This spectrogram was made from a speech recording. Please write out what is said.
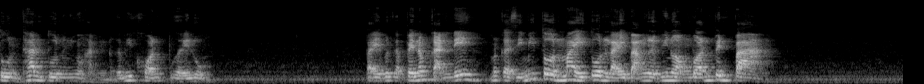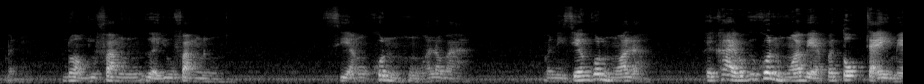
ต้นท่านตัวหนึงอยู่หันก็มีคอนเปื่อยลงไปมันก็ไปน้ำกันด้มันก็สิมีต้นไม้ต้นไหลบังเลยพี่น้องบอนเป็นป่าบัดนี้น้องอยู่ฝั่งหนึ่งเอื่อยอยู่ฝั่งหนึ่งเสียงคนหัวละว่ามันนี่เสียงคนหัวล่ะคล้ายๆว่าคือคนหัวแบบประตกใจแหม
